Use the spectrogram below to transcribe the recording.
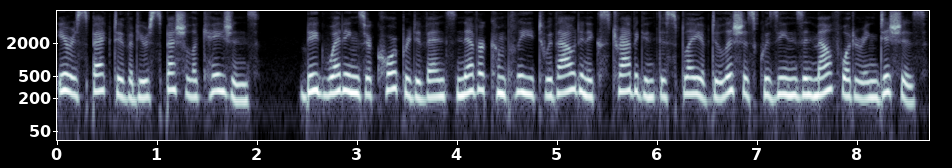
irrespective of your special occasions. Big weddings or corporate events never complete without an extravagant display of delicious cuisines and mouthwatering dishes.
